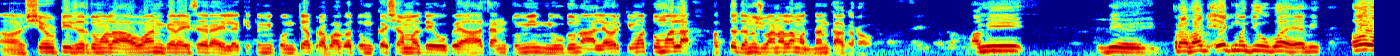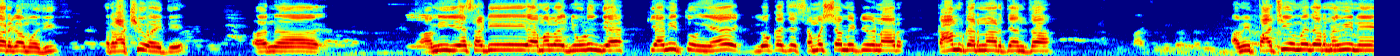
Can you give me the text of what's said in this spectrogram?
अं, शेवटी जर तुम्हाला आव्हान करायचं राहिलं की तुम्ही कोणत्या प्रभागातून कशामध्ये उभे आहात आणि तुम्ही निवडून आल्यावर किंवा तुम्हाला फक्त धनुष्यबाणाला मतदान का करावं? आम्ही नि- प्रभाग एक मध्ये उभं आहे आम्ही अ वर्गामध्ये राखीव आहे ते. आणि आम्ही यासाठी आम्हाला निवडून द्या की आम्ही तो या लोकांच्या समस्या मिटविणार काम करणार त्यांचा. आम्ही पाचही उमेदवार नवीन आहे.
